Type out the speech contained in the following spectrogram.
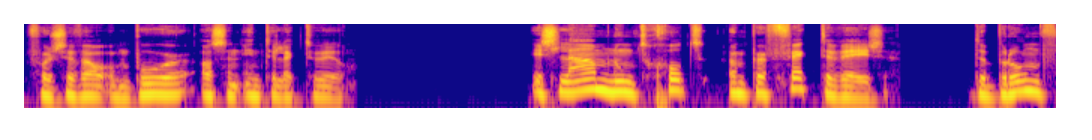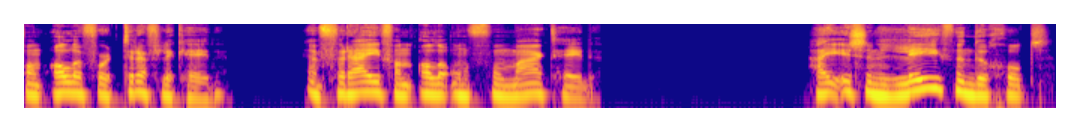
voor zowel een boer als een intellectueel. Islam noemt God een perfecte wezen, de bron van alle voortreffelijkheden en vrij van alle onvolmaaktheden. Hij is een levende God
